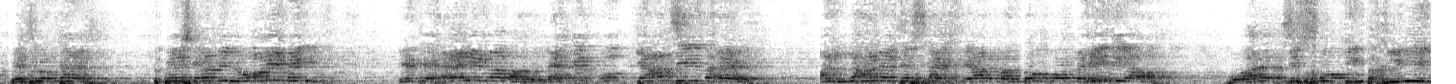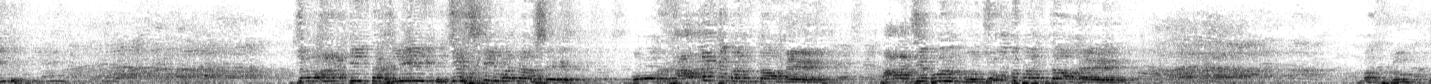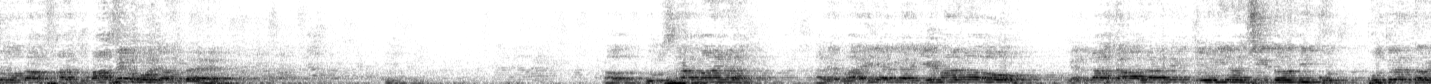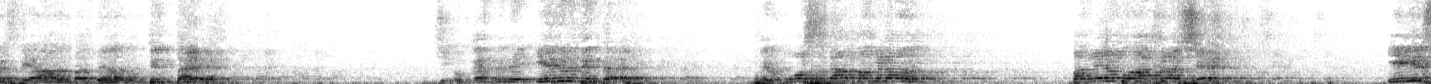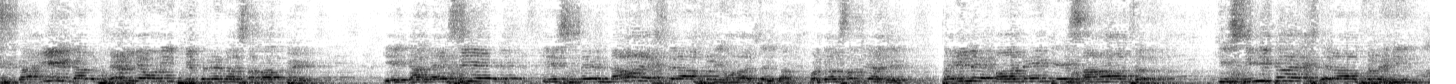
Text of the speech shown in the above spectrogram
پیش کرنے کی لوڑ ہی نہیں۔ یہ تو ہے ہی بات، لیکن وہ کیا چیز ہے؟ اللہ نے جس کا اختیار بندوں کو نہیں دیا، وہ ہے جسموں کی تخلیق۔ جوہر کی تخلیق جس کی وجہ سے وہ خالق بنتا ہے، واجب الوجود بنتا ہے۔ مخلوق تو فرق واضح ہو جاتا ہے۔ اور دوسرا مانا ارے بھائی، اگر یہ مانا ہو کہ اللہ تعالی نے جیڑیاں چیزوں کی قدرت اور اختیار بندیا دتا ہے، جنہوں کہتے ہیں ادھر دتا ہے، پھر اس کا منگنا بندے تو آخر شرک۔ اس یہ گل پھر لیا فتنے کا سبب پہ یہ گل ایسی ہے اس نے نال اختلاف نہیں ہونا چاہیے۔ اور گل سمجھا جی پہلے معنی کے ساتھ کسی کا اختلاف نہیں،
